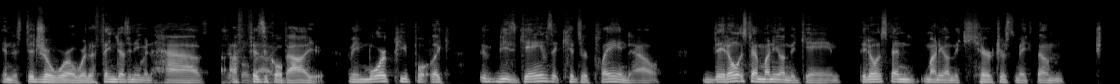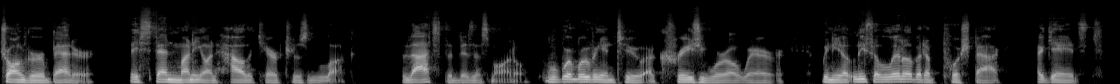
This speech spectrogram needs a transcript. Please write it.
in this digital world where the thing doesn't even have physical a physical value. value. I mean, more people like these games that kids are playing now, they don't spend money on the game. They don't spend money on the characters to make them stronger or better. They spend money on how the characters look. That's the business model. We're moving into a crazy world where we need at least a little bit of pushback against,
